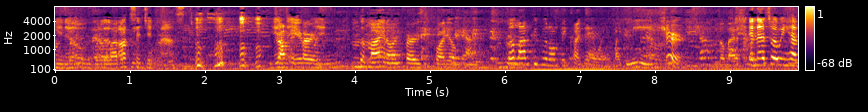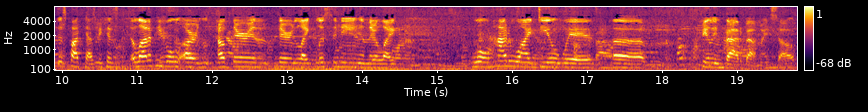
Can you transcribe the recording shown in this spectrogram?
You know, the oxygen mask. Drop it first. Mm-hmm. Put mine on first before I help you. Mm-hmm. But a lot of people don't think like that way. Like me. Sure. And that's why we have this podcast because a lot of people are out there and they're like listening and they're like, well, how do I deal with um, feeling bad about myself?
